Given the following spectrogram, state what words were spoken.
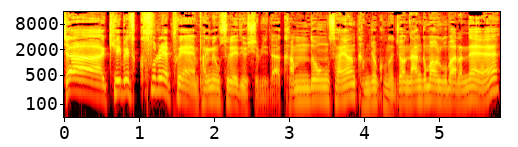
자, KBS 쿨 FM 박명수 라디오쇼입니다. 감동사연 감정 코너죠. 난 그만 울고 말았네.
